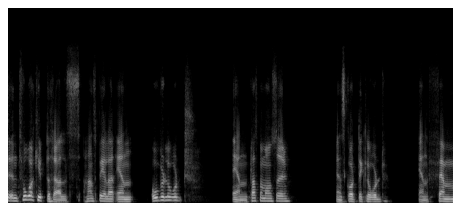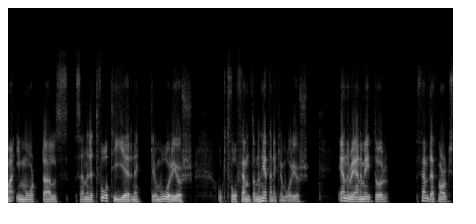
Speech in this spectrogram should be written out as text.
en två kryptothralls. Han spelar en Overlord, en plasmamonster, en Scortec Lord, en femma Immortals, sen är det två tior Necron Warriors och två 15-enheter Necron Warriors. En Reanimator, fem Deathmarks,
